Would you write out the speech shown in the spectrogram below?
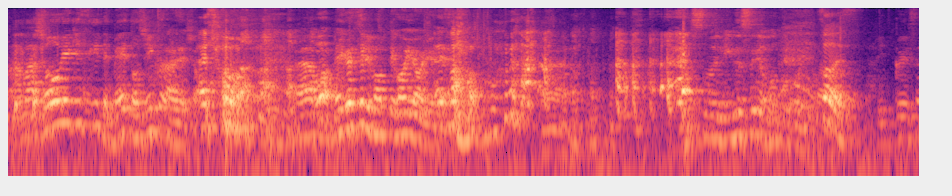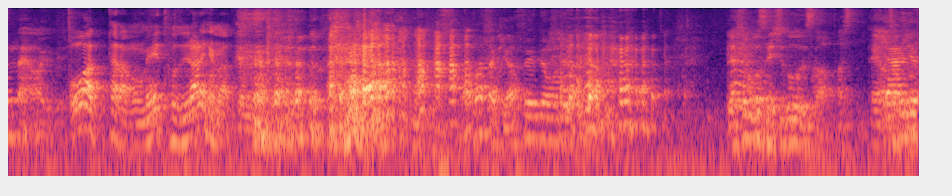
まあまあ衝撃すぎて目閉じんくなるでしょ。えそう。目薬持ってこいよ言うて。えそうすぐ身薬を持ってこいとそうです。びっくりすんなよ終わったらもう目閉じられへんなってんだ まばたき忘れてもらって八代選手どうですか？いやいや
